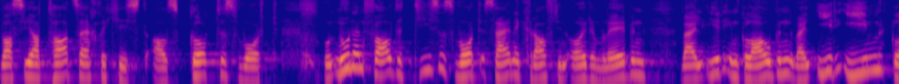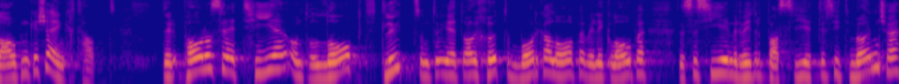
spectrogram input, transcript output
was sie ja tatsächlich ist, als Gottes Wort. Und nun entfaltet dieses Wort seine Kraft in eurem Leben, weil ihr ihm Glauben, weil ihr ihm Glauben geschenkt habt. Der Paulus redet hier und lobt die Leute. Und ich werde euch heute Morgen loben, weil ich glaube, dass es hier immer wieder passiert. Ihr seid Menschen,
